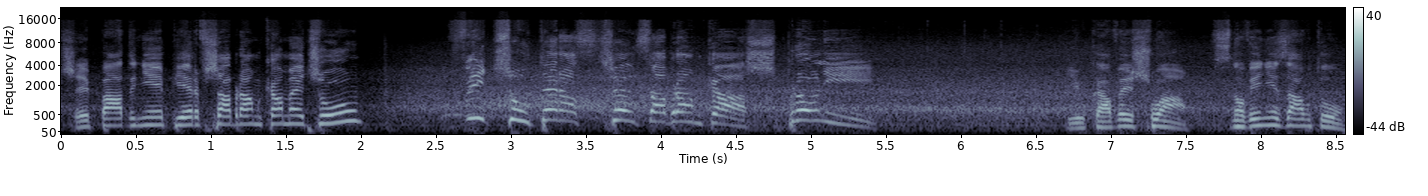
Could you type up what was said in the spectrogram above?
Czy padnie pierwsza bramka meczu? Wyczuł teraz strzelca bramkarz. Broni. Piłka wyszła. Wznowienie z autu.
